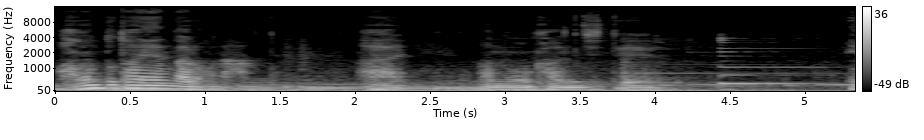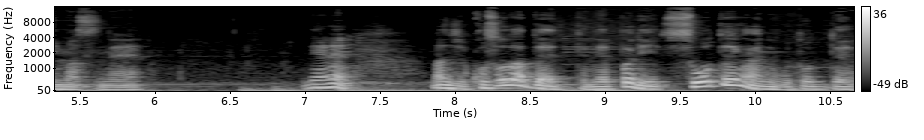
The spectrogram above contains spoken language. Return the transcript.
本当大変だろうな。感じていますね。でね何で子育てってねやっぱり想定外のことって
